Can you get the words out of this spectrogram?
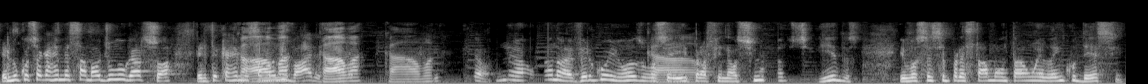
Ele não consegue arremessar mal de um lugar só. Ele tem que arremessar calma, mal de vários. Calma, calma. Não, não, não, é vergonhoso calma. você ir pra final cinco anos seguidos e você se prestar a montar um elenco desse.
